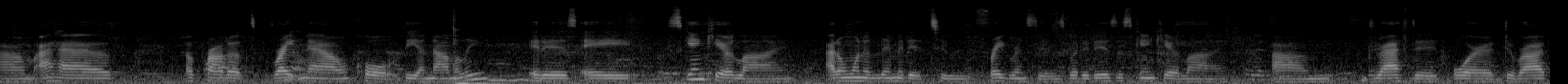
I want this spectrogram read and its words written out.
Um, I have a product right now called The Anomaly. It is a skincare line I don't want to limit it to fragrances, but it is a skincare line um, drafted or derived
